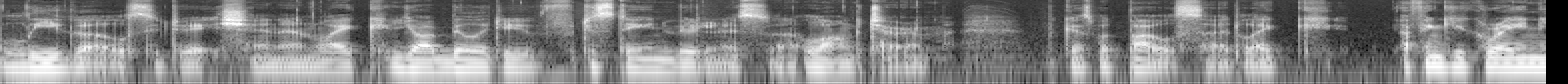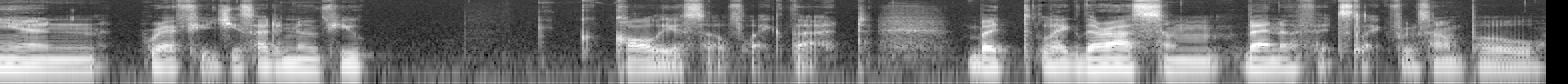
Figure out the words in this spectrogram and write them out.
legal situation and like your ability to stay in Vilnius uh, long term. Because what Pavel said, like I think Ukrainian refugees, I don't know if you call yourself like that, but like there are some benefits like for example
